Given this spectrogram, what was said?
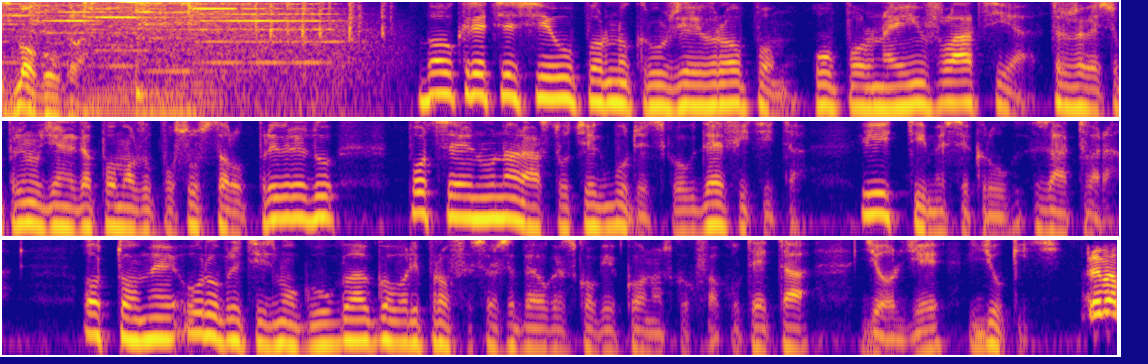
Iz mog ugla. Bauk recesije uporno kruži Evropom. Uporna je inflacija. Države su prinuđene da pomažu posustalu privredu po cenu narastućeg budžetskog deficita i time se krug zatvara. O tome u rubrici iz mog ugla govori profesor sa Beogradskog ekonomskog fakulteta Đorđe Đukić. Prema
